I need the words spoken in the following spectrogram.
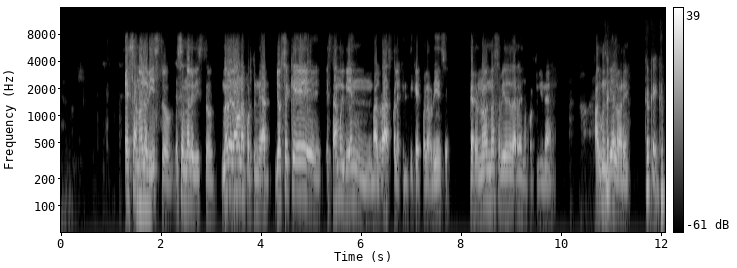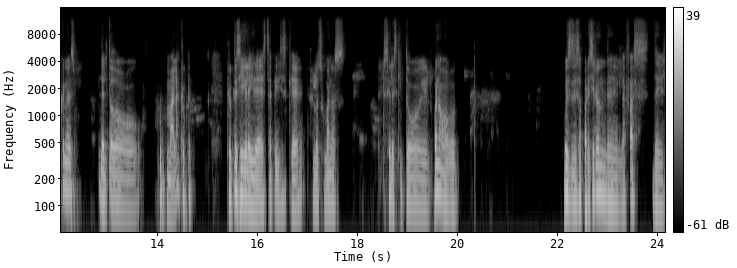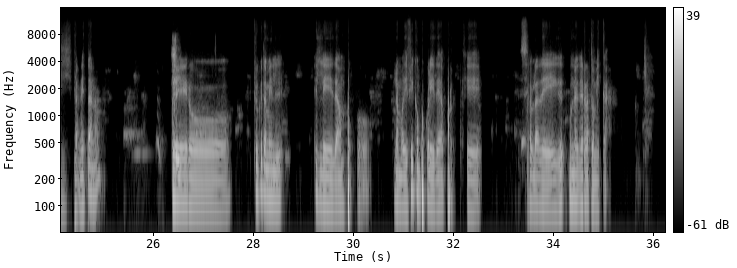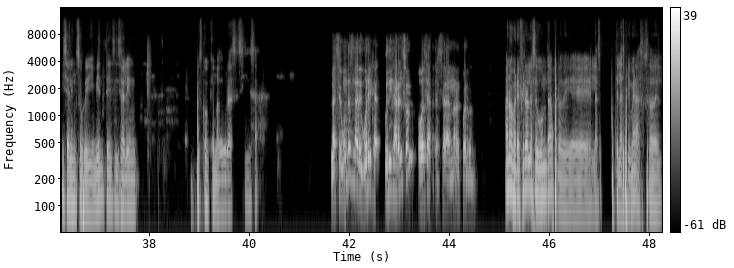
Esa no la he visto, esa no la he visto. No le he dado una oportunidad. Yo sé que están muy bien valoradas por la crítica y por la audiencia, pero no, no he sabido darle la oportunidad. Algún día lo haré. Creo que, creo que no es del todo mala. Creo que, creo que sigue la idea esta que dices que a los humanos se les quitó el. Bueno, pues desaparecieron de la faz del planeta, ¿no? Pero creo que también le, da un poco, la modifica un poco la idea porque se habla de una guerra atómica y salen sobrevivientes y salen pues con quemaduras así, o sea. ¿La segunda es la de Woody, Harrelson o es la tercera? No recuerdo. Ah, no, me refiero a la segunda, pero de las, de las primeras, o sea, del,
